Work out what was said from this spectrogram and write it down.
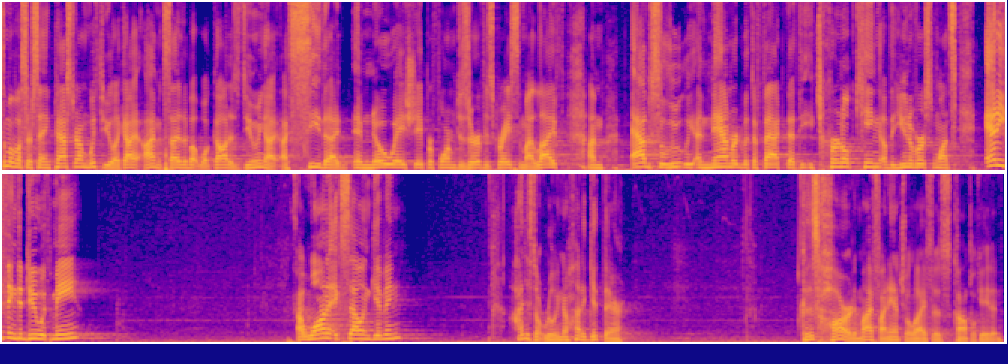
Some of us are saying, Pastor, I'm with you. Like, I, am excited about what God is doing. I, I see that I in no way, shape, or form deserve His grace in my life. I'm absolutely enamored with the fact that the eternal King of the universe wants anything to do with me. I want to excel in giving. I just don't really know how to get there. Because it's hard and my financial life is complicated.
